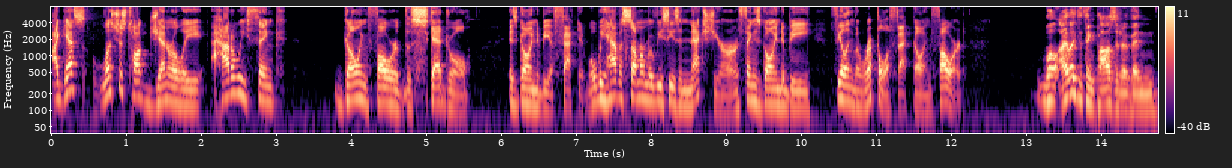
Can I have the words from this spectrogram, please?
I guess let's just talk generally. How do we think going forward the schedule is going to be affected? Will we have a summer movie season next year, or are things going to be feeling the ripple effect going forward? Well, I like to think positive, and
